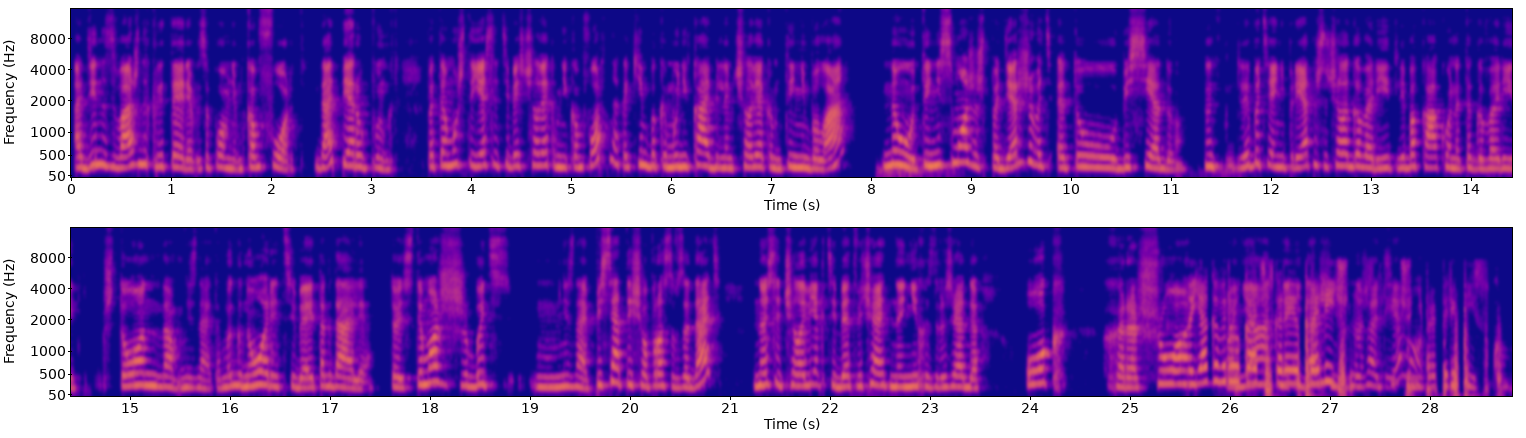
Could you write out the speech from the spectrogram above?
один из важных критериев, запомним, комфорт, да, первый пункт, потому что если тебе с человеком некомфортно, каким бы коммуникабельным человеком ты ни была, ну, ты не сможешь поддерживать эту беседу. Ну, либо тебе неприятно, что человек говорит, либо как он это говорит, что он, там, не знаю, там, игнорит тебя и так далее. То есть ты можешь быть, не знаю, 50 тысяч вопросов задать, но если человек тебе отвечает на них из разряда ок, хорошо. Но я говорю, понятно, Катя, скорее про личную встречу, тему. не про переписку.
